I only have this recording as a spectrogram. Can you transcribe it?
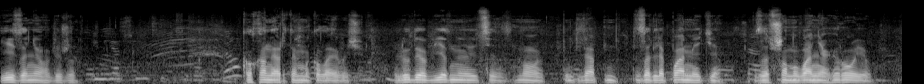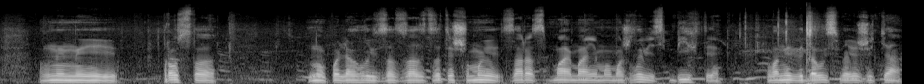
І за нього біжу. Коханий Артем Миколаєвич. Люди об'єднуються ну, для, задля пам'яті, за вшанування героїв. Вони не просто ну, полягли за, за, за те, що ми зараз маємо можливість бігти. Вони віддали своє життя.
